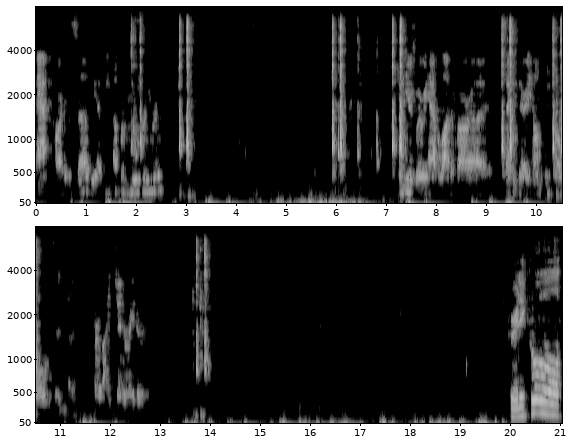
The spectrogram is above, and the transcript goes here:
aft part of the sub. We have the upper maneuvering room. And here's where we have a lot of our uh, secondary helm controls and the turbine generator. Pretty cool.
